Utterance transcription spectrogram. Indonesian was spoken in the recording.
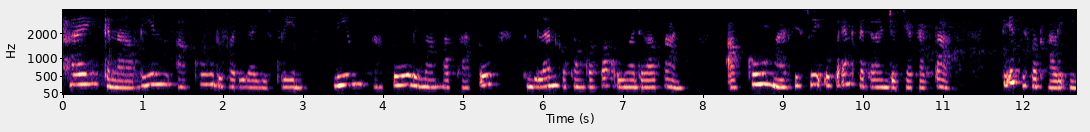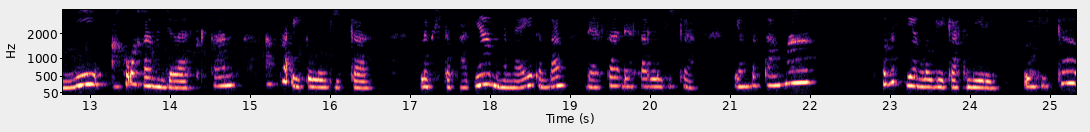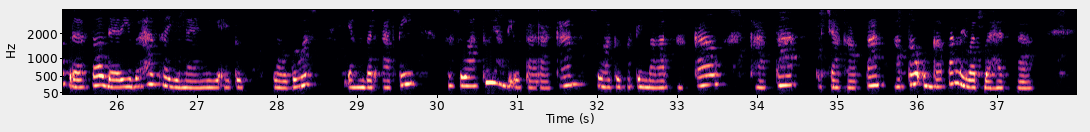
Hai, kenalin aku Dufadila Yusrin, NIM 154190058. Aku mahasiswi UPN Veteran Yogyakarta. Di episode kali ini, aku akan menjelaskan apa itu logika. Lebih tepatnya mengenai tentang dasar-dasar logika. Yang pertama, pengertian logika sendiri. Logika berasal dari bahasa Yunani yaitu logos yang berarti sesuatu yang diutarakan, suatu pertimbangan akal, kata, percakapan, atau ungkapan lewat bahasa.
